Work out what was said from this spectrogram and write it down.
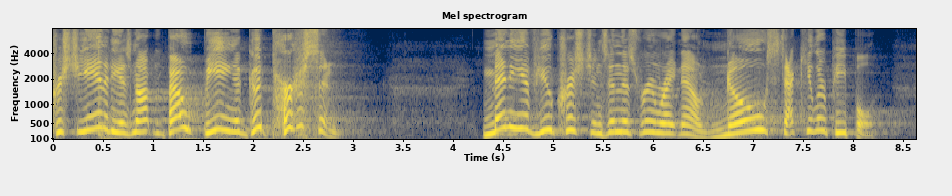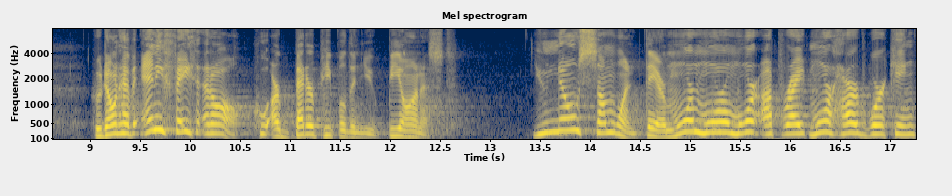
Christianity is not about being a good person. Many of you Christians in this room right now know secular people who don't have any faith at all who are better people than you. Be honest. You know someone. They are more moral, more upright, more hardworking,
